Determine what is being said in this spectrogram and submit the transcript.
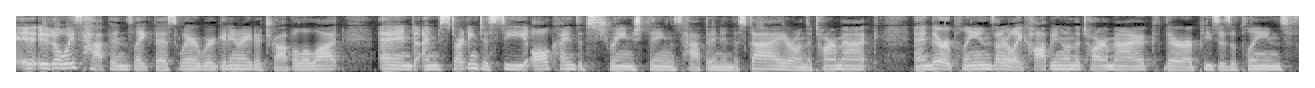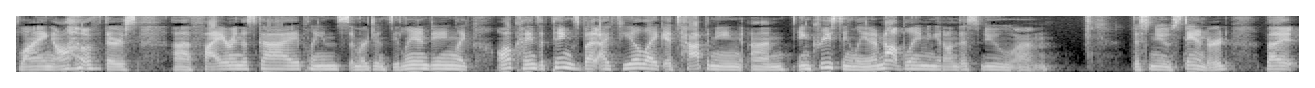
it, it, always happens like this where we're getting ready to travel a lot. And I'm starting to see all kinds of strange things happen in the sky or on the tarmac. And there are planes that are like hopping on the tarmac. There are pieces of planes flying off. There's uh, fire in the sky, planes emergency landing, like all kinds of things. But I feel like it's happening um, increasingly. And I'm not blaming it on this new, um, this new standard, but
